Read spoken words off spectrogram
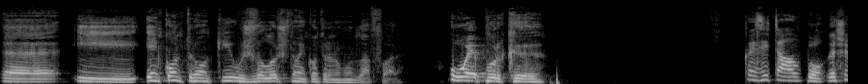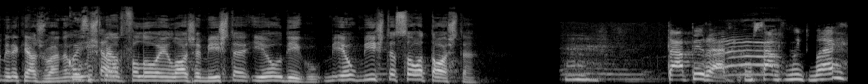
uh, e encontram aqui os valores que não encontram no mundo lá fora. Ou é porque. Coisa e tal. Bom, deixa-me ir aqui à Joana. Coisa o Espelho falou em loja mista e eu digo, eu mista sou a tosta. Está a piorar. Começámos muito bem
